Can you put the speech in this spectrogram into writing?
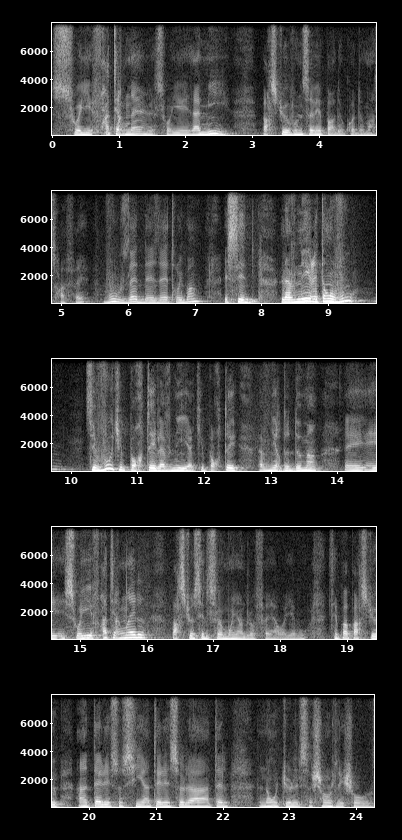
soyez fraternels, soyez amis, parce que vous ne savez pas de quoi demain sera fait. Vous êtes des êtres humains et c'est l'avenir est en vous. C'est vous qui portez l'avenir, qui portez l'avenir de demain. Et, soyez fraternels parce que c'est le seul moyen de le faire, voyez-vous. C'est pas parce que un tel est ceci, un tel est cela, un tel non que ça change les choses,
